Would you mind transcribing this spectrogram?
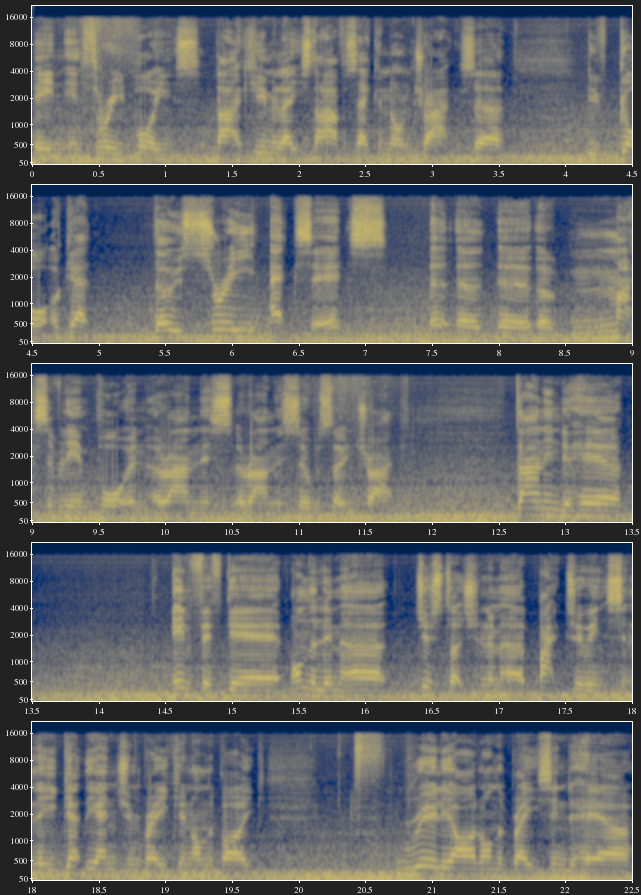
in, in three points, that accumulates to half a second on track. So you've got to get those three exits are, are, are massively important around this around this Silverstone track. Down into here, in fifth gear, on the limiter, just touching the limiter, back two instantly, get the engine braking on the bike, really hard on the brakes into here,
